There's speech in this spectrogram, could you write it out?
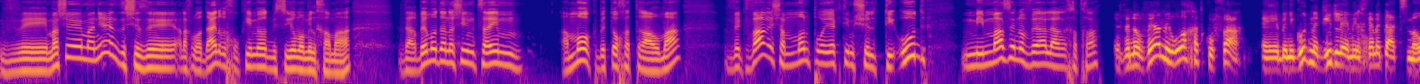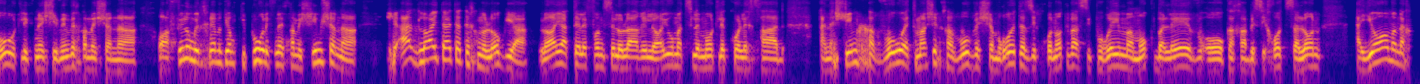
ומה שמעניין זה שזה, אנחנו עדיין רחוקים מאוד מסיום המלחמה, והרבה מאוד אנשים נמצאים עמוק בתוך הטראומה, וכבר יש המון פרויקטים של תיעוד. ממה זה נובע להערכתך? זה נובע מרוח התקופה. Uh, בניגוד נגיד למלחמת העצמאות לפני 75 שנה, או אפילו מלחמת יום כיפור לפני 50 שנה, שאז לא הייתה את הטכנולוגיה, לא היה טלפון סלולרי, לא היו מצלמות לכל אחד, אנשים חוו את מה שחוו ושמרו את הזיכרונות והסיפורים עמוק בלב, או ככה בשיחות סלון. היום אנחנו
